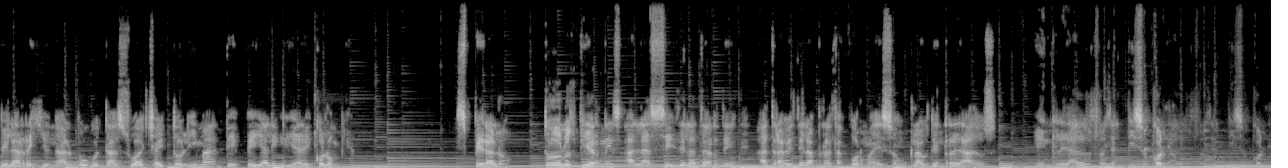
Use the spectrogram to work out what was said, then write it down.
de la Regional Bogotá, Suacha y Tolima de Fe y Alegría de Colombia. Espéralo todos los viernes a las 6 de la tarde a través de la plataforma de SoundCloud de Enredados, Enredados piso colado.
